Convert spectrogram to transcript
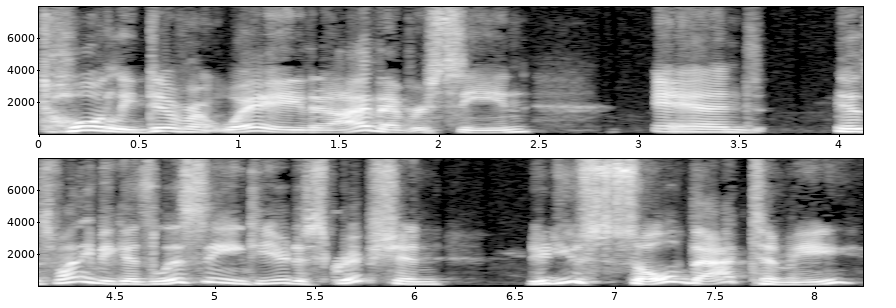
totally different way than I've ever seen. And it's funny because listening to your description, dude, you sold that to me.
